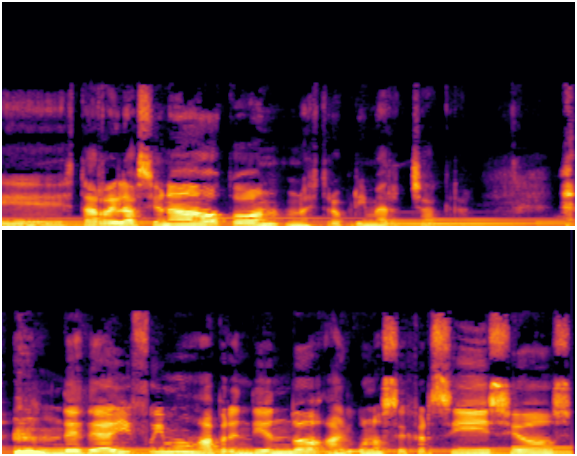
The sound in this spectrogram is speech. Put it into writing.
eh, está relacionado con nuestro primer chakra. Desde ahí fuimos aprendiendo algunos ejercicios,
